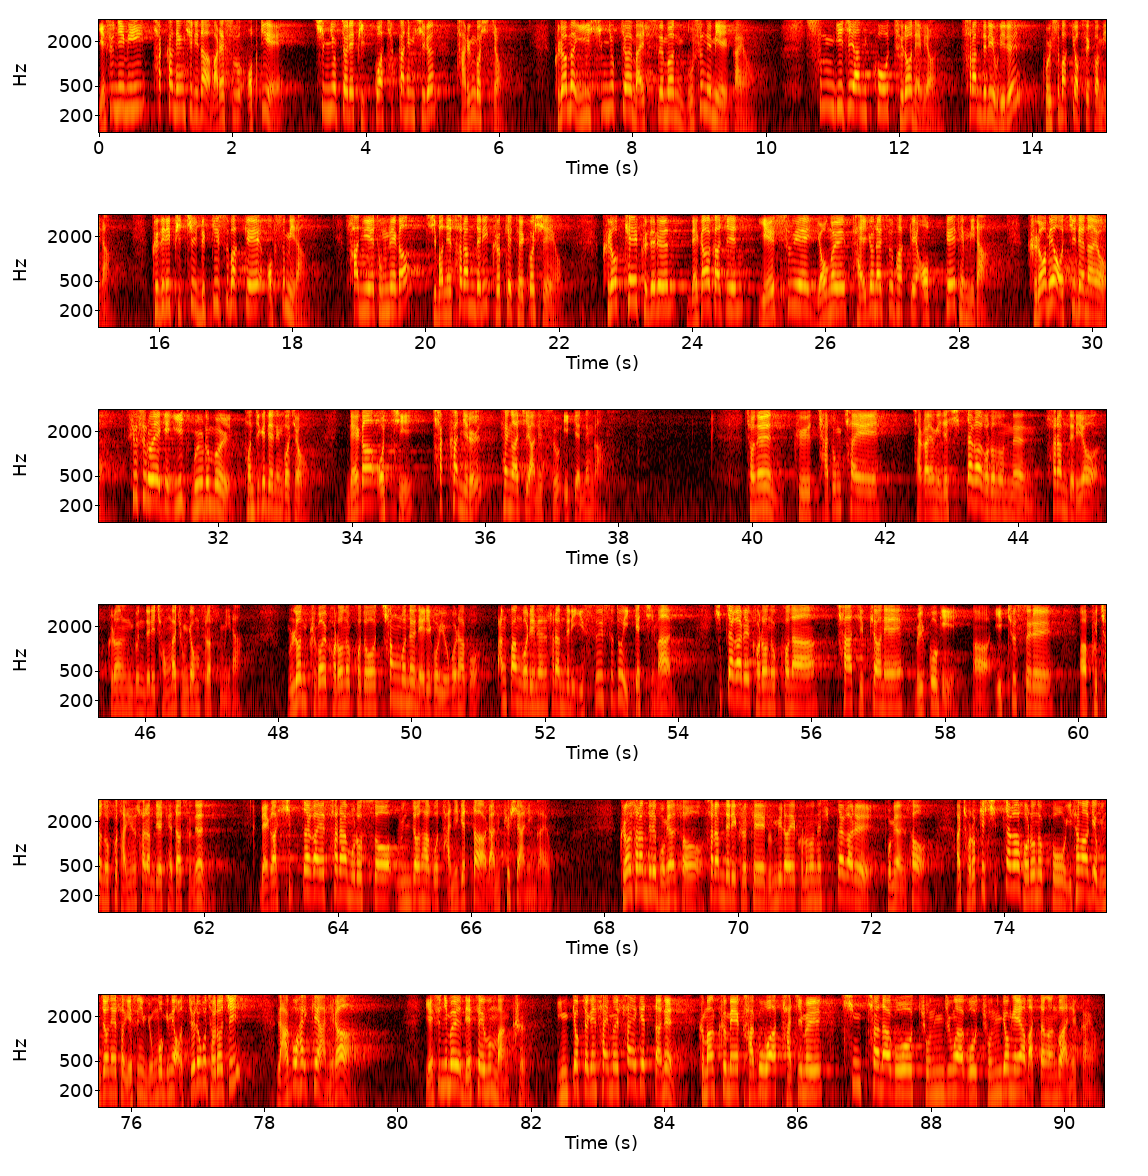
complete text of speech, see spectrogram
예수님이 착한 행실이다 말할 수 없기에 16절의 빛과 착한 행실은 다른 것이죠. 그러면 이 16절 말씀은 무슨 의미일까요? 숨기지 않고 드러내면 사람들이 우리를 볼 수밖에 없을 겁니다. 그들이 빛을 느낄 수밖에 없습니다. 산 위의 동네가 집안의 사람들이 그렇게 될 것이에요. 그렇게 그들은 내가 가진 예수의 영을 발견할 수밖에 없게 됩니다. 그러면 어찌 되나요? 스스로에게 이 물음을 던지게 되는 거죠. 내가 어찌 착한 일을 행하지 않을 수 있겠는가? 저는 그 자동차에 자가용에 이제 십자가 걸어놓는 사람들이요. 그런 분들이 정말 존경스럽습니다. 물론 그걸 걸어놓고도 창문을 내리고 욕을 하고 빵빵거리는 사람들이 있을 수도 있겠지만 십자가를 걸어놓거나 차 뒤편에 물고기, 어, 익투스를 어, 붙여놓고 다니는 사람들의 대다수는 내가 십자가의 사람으로서 운전하고 다니겠다라는 표시 아닌가요? 그런 사람들을 보면서 사람들이 그렇게 룸미러에 걸어놓는 십자가를 보면서 아 저렇게 십자가 걸어놓고 이상하게 운전해서 예수님 욕먹이면 어쩌려고 저러지? 라고 할 게 아니라 예수님을 내세운 만큼 인격적인 삶을 살겠다는 그만큼의 각오와 다짐을 칭찬하고 존중하고 존경해야 마땅한 거 아닐까요?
